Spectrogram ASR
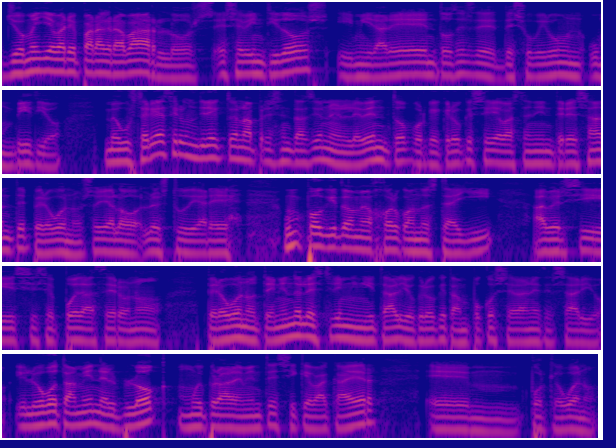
yo me llevaré para grabar los S22 y miraré entonces de, subir un, vídeo. Me gustaría hacer un directo en la presentación en el evento porque creo que sería bastante interesante, pero bueno, eso ya lo, estudiaré un poquito mejor cuando esté allí, a ver si, si se puede hacer o no. Pero bueno, teniendo el streaming y tal, yo creo que tampoco será necesario. Y luego también el blog muy probablemente sí que va a caer, em, porque bueno,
